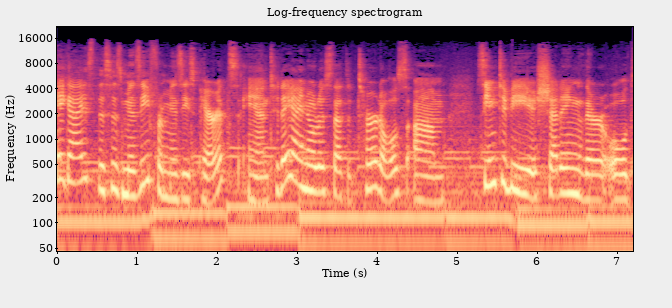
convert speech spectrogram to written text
Hey guys, this is Mizzy from Mizzy's Parrots, and today I noticed that the turtles um, seem to be shedding their old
